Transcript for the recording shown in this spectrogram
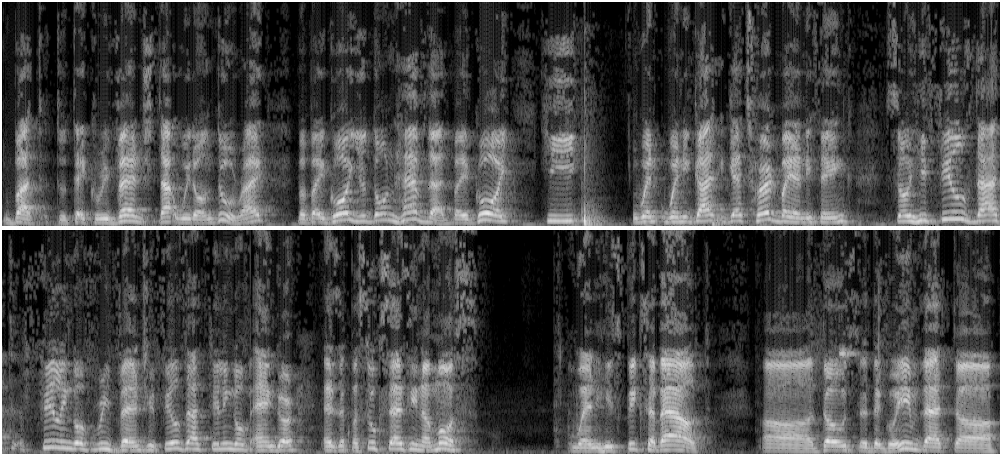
But to take revenge, that we don't do, right? But by Goy, you don't have that. By Goy, he, when, when he got, gets hurt by anything, so he feels that feeling of revenge, he feels that feeling of anger, as the Pasuk says in Amos, when he speaks about uh, those the goyim that uh,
